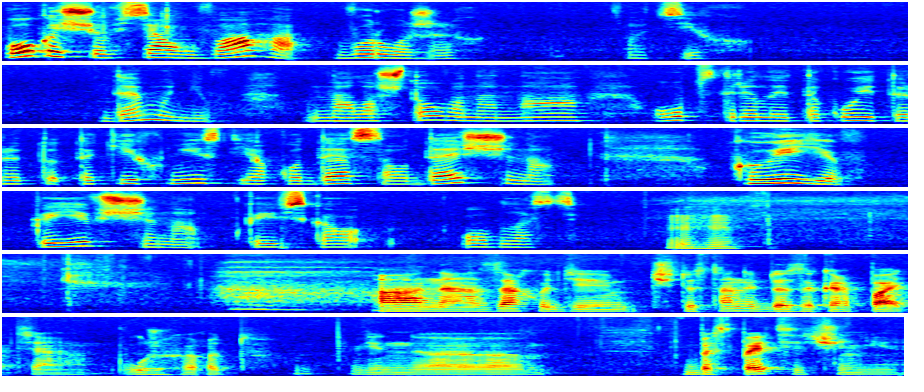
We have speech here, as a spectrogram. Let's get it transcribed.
Поки що вся увага ворожих оцих демонів налаштована на обстріли такої таких міст, як Одеса, Одещина, Київ, Київщина, Київська область. Угу. А на заході чи достануть до Закарпаття Ужгород? Він е, в безпеці чи ні?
